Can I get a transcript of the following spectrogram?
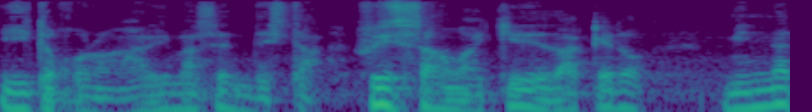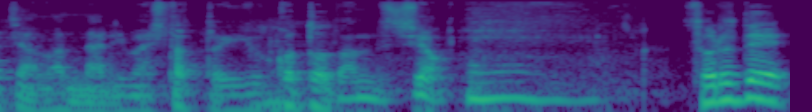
いいところがありませんでした富士山は綺麗だけどみんな邪魔になりましたということなんですよ、それで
